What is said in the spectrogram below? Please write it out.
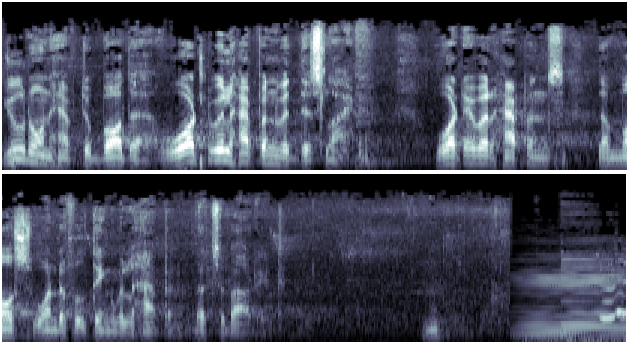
you don't have to bother what will happen with this life. Whatever happens, the most wonderful thing will happen, that's about it. Hmm?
